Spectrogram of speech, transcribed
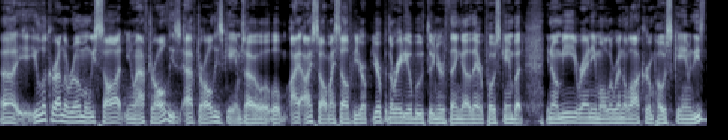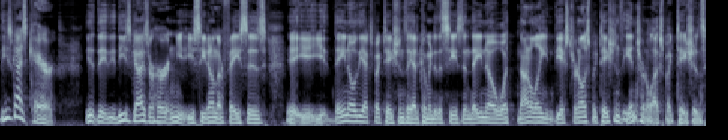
uh, you look around the room and we saw it. You know, after all these after all these games, I, well, I, I saw it myself. You're up, you're up in the radio booth doing your thing uh, there post game, but you know, me, Randy Moller, we're in the locker room post game. These these guys care these guys are hurting. You, you, see it on their faces. they know the expectations they had coming to the season. They know what not only the external expectations, the internal expectations.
